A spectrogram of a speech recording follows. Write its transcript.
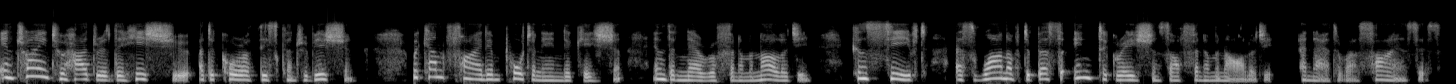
In trying to address the issue at the core of this contribution, we can find important indication in the neurophenomenology, conceived as one of the best integrations of phenomenology and natural sciences.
